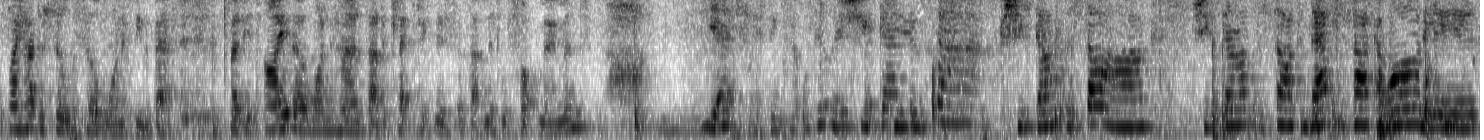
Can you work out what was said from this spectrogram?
If I had a silver silver one, it'd be the best. But it's either one has that eclecticness of that little sock moment. Yes, I think that will do it. She Thank got you. the sock. She's got the sock. She's got the sock, and that's the sock I wanted.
